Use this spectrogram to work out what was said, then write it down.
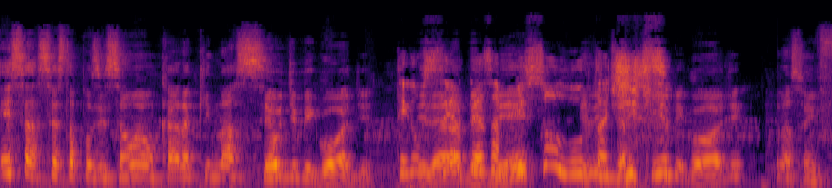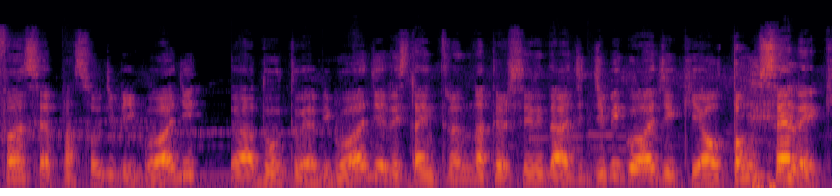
Essa sexta posição é um cara que nasceu de bigode. Tenho Ele era certeza bebê, absoluta ele disso. tinha bigode. Na sua infância passou de bigode. Adulto é bigode. Ele está entrando na terceira idade de bigode, que é o Tom Selleck.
